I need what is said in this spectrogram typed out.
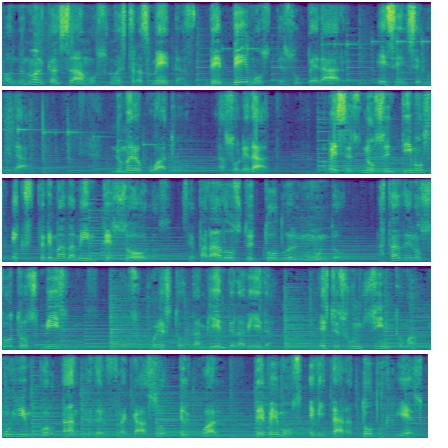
cuando no alcanzamos nuestras metas. Debemos de superar esa inseguridad. Número 4. La soledad. A veces nos sentimos extremadamente solos, separados de todo el mundo, hasta de nosotros mismos, por supuesto, también de la vida. Este es un síntoma muy importante del fracaso, el cual debemos evitar a todo riesgo.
